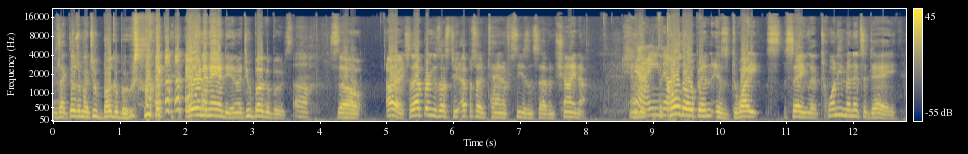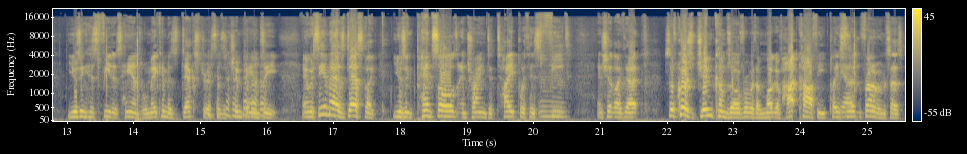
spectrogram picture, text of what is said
he's like, those are my two bugaboos, like Erin and Andy, and my two bugaboos. Ugh. So, all right, so that brings us to episode ten of season seven, China. And China. the, the cold open is Dwight saying that 20 minutes a day using his feet as hands will make him as dexterous as a chimpanzee. And we see him at his desk, like using pencils and trying to type with his Mm-hmm. feet. and shit like that. So of course Jim comes over with a mug of hot coffee, places Yep. it in front of him, and says,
